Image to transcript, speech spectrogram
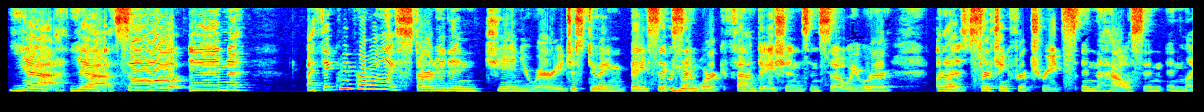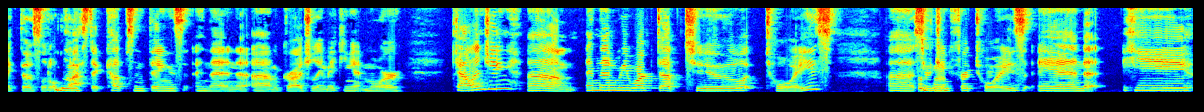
Yeah yeah. So in I think we probably started in January, just doing basics mm-hmm. and work foundations. And so we were uh, searching for treats in the house in, in like those little mm-hmm. plastic cups and things, and then um, gradually making it more challenging. Um, and then we worked up to toys, uh, searching mm-hmm. for toys. And he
